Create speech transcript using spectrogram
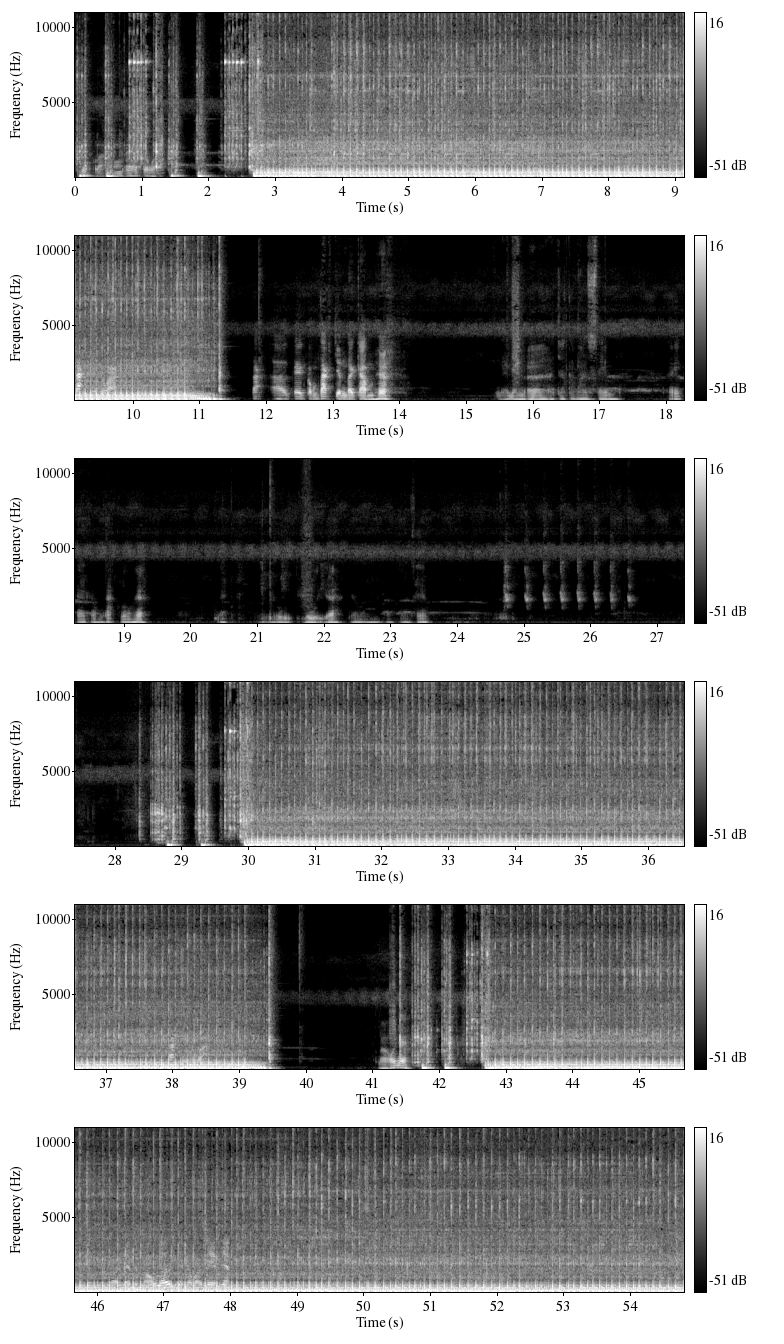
Rất là ấm áp các bạn tắt nha các bạn tắt à, cái công tắc trên tay cầm ha. Để mình à, cho các bạn xem thấy cái công tắc luôn ha. Đây, lùi, lùi ra cho các bạn xem tắt nha các bạn nổ nha rồi để mình nổ lớn cho các bạn xem nha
